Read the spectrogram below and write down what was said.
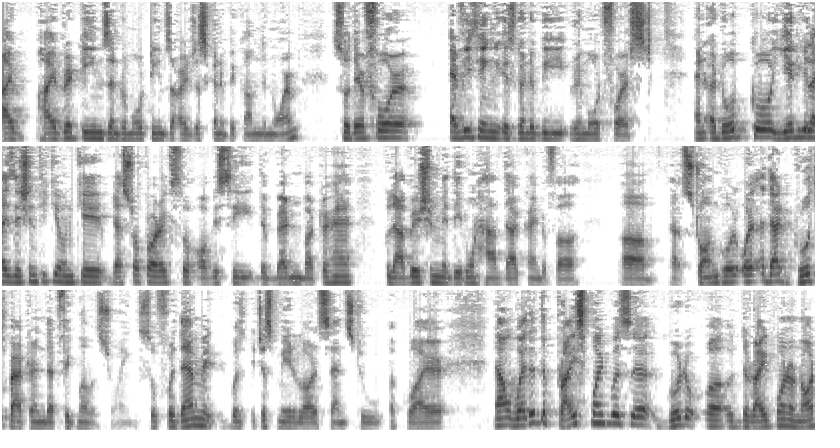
hy- hybrid teams and remote teams are just going to become the norm so therefore everything is going to be remote first and adobe ko ye realization thi ki unke desktop products so obviously the bread and butter hain collaboration mein they don't have that kind of a um, uh, stronghold or that growth pattern that Figma was showing. So for them, it was it just made a lot of sense to acquire. Now, whether the price point was uh, good, uh, the right one or not,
